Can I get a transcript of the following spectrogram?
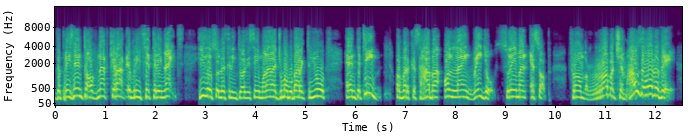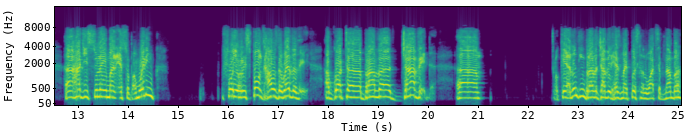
the presenter of Nat Kirat every Saturday night. He's also listening to us. He's saying, Molana Juma Mubarak to you and the team of Markaz Sahaba online radio, Suleiman Esop from Robertsham. How's the weather there, uh, Haji Suleiman Esop? I'm waiting for your response. How's the weather there? I've got uh, brother Javid. Um, okay, I don't think brother Javid has my personal WhatsApp number,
